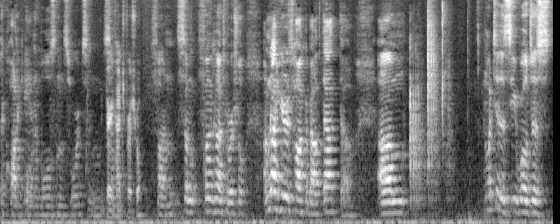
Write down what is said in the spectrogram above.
aquatic animals and sorts and Very controversial. fun, some fun controversial. I'm not here to talk about that though. Um, went to the SeaWorld just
